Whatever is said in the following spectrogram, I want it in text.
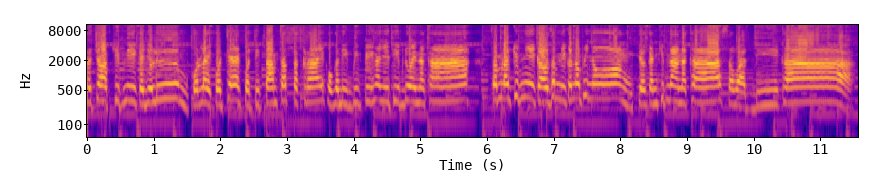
ถ้าชอบคลิปนี้ก็อย่าลืม กดไลค์กดแชร์กดติดตามซับสไครต์กดกระดิ่งปิ๊งๆให้ยายทิพย์ด้วยนะคะสำหรับคลิปนี้ก็เอาสำนีก็น้องพี่น้อง เจอกันคลิปหน้านะคะ สวัสดีค่ะ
